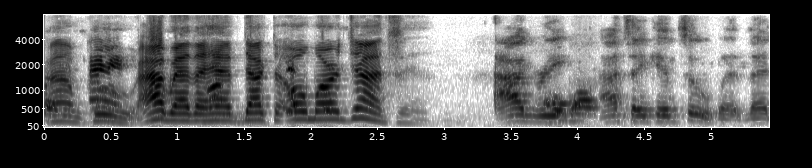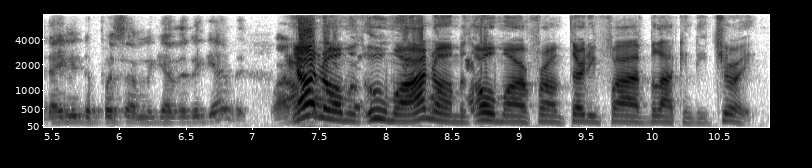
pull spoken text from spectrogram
I'm is- cool. I'd rather have Dr. Omar Johnson. I agree. I take him too, but they- they need to put something together together. Why Y'all know him as Umar. I know him as Omar from 35 Block in Detroit.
